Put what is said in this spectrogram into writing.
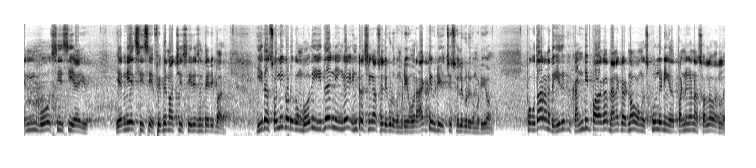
என்ஓசிசிஐ என்ஏசிசி ஃபிபினாச்சி சீரீஸ்னு தேடி பாரு இதை சொல்லிக் கொடுக்கும்போது இதை நீங்கள் இன்ட்ரெஸ்டிங்காக சொல்லிக் கொடுக்க முடியும். ஒரு ஆக்டிவிட்டி வச்சு சொல்லிக் கொடுக்க முடியும். இப்போ உதாரணத்துக்கு இதுக்கு கண்டிப்பாக மெனக்கட்டணும். உங்கள் ஸ்கூலில் நீங்கள் இதை பண்ணுங்கன்னு நான் சொல்ல வரல.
